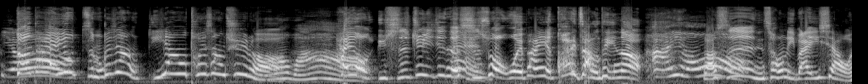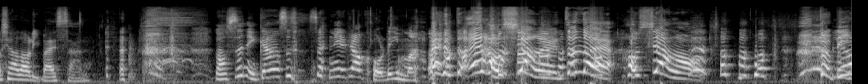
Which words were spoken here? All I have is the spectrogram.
有敦泰又怎么这样一样又推上去了？哇！还有与时俱进的石硕尾盘也快涨停了。哎呦，老师，你从礼拜一下我下到礼拜三，老师，你刚刚是在念绕口令吗？哎、对，哎、好像哎、真的哎、好像哦、对，不要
